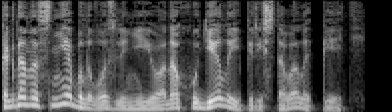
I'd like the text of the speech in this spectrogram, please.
Когда нас не было возле нее, она худела и переставала петь.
